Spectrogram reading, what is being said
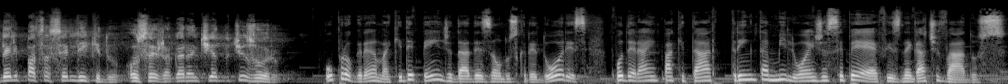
dele passa a ser líquido, ou seja, garantia do tesouro. O programa, que depende da adesão dos credores, poderá impactar 30 milhões de CPFs negativados.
